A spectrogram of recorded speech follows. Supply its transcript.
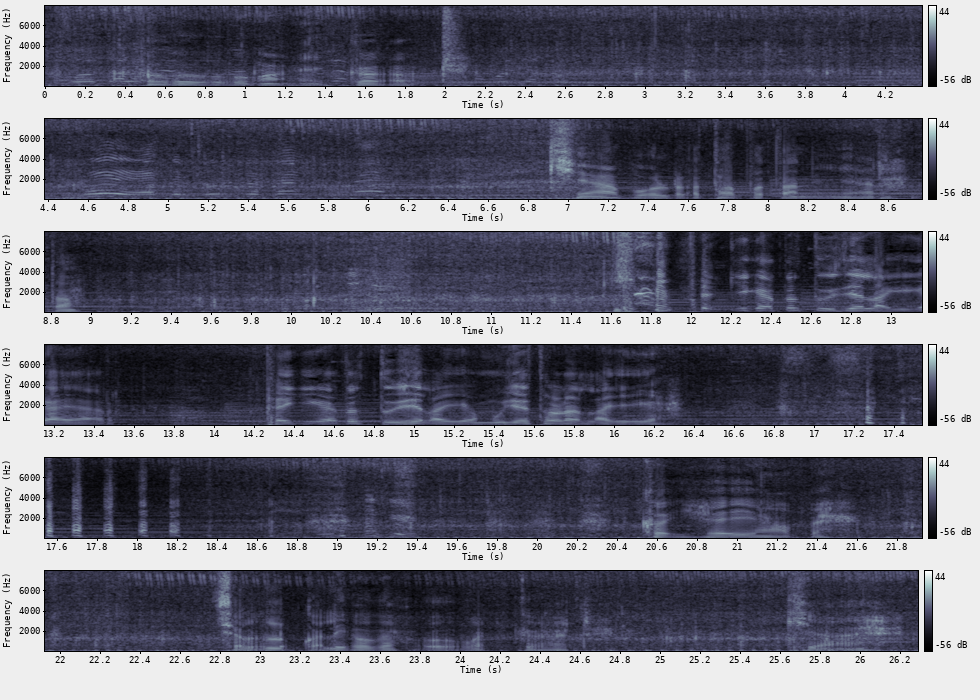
ओह माय गॉड क्या बोल रहा था पता नहीं यार, था। फेंकेगा तो तुझे लगेगा यार। फेंकेगा तो तुझे लगेगा, मुझे थोड़ा लगेगा। कोई है यहाँ पे? चलो लोकल ही होगा। ओ माय गॉड क्या है?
